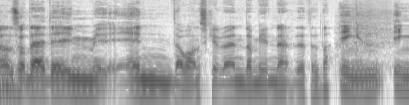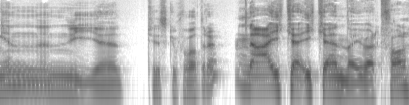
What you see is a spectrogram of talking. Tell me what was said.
Sant? Så det, det er enda vanskeligere og enda mer nerdete. Ingen, ingen nye tyske forfattere? Nei, ikke, ikke ennå, i hvert fall.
